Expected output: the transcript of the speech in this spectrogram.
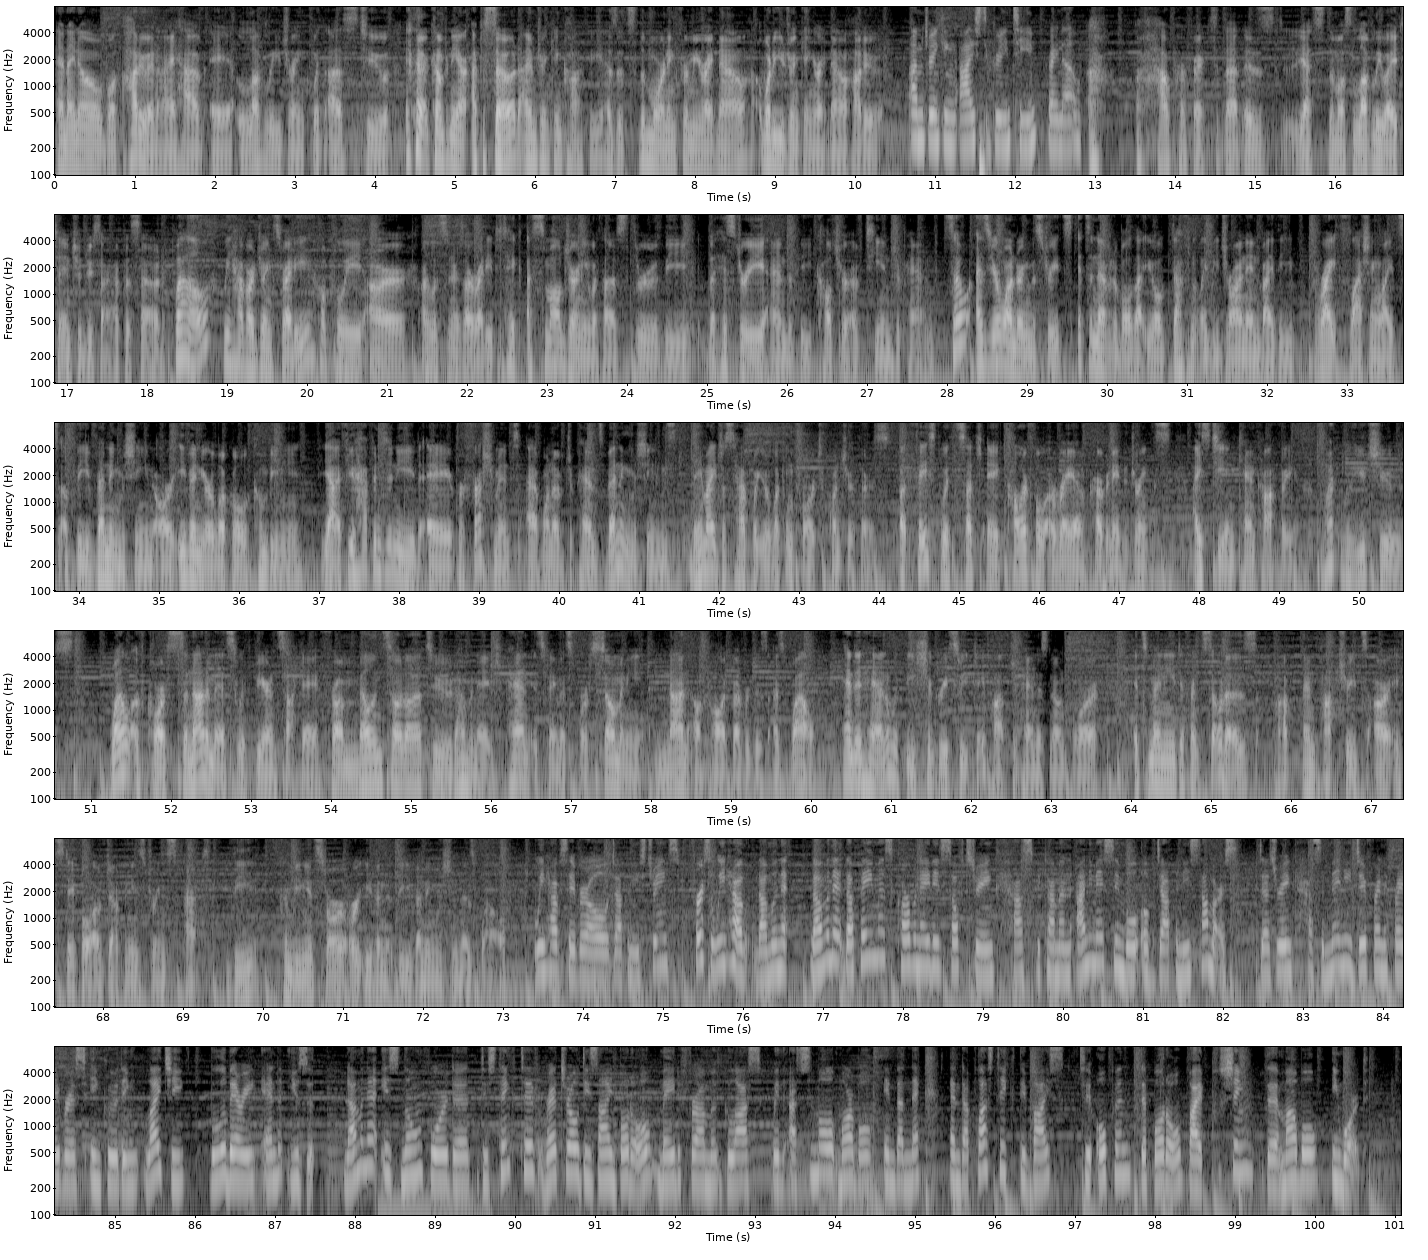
And I know both Haru and I have a lovely drink with us to accompany our episode. I'm drinking coffee as it's the morning for me right now. What are you drinking right now, Haru? I'm drinking iced green tea right now. Oh, how perfect. That is, yes, the most lovely way to introduce our episode. Well, we have our drinks ready. Hopefully our our listeners are ready to take a small journey with us through the the history and the culture of tea in Japan. So, as you're wandering the streets, it's inevitable that you'll definitely be drawn in by the bright flashing lights of the vending machine or even your local kombini yeah, if you happen to need a refreshment at one of Japan's vending machines, they might just have what you're looking for to quench your thirst. But faced with such a colorful array of carbonated drinks, iced tea, and canned coffee, what will you choose? Well, of course, synonymous with beer and sake, from melon soda to ramune, Japan is famous for so many non alcoholic beverages as well. Hand in hand with the sugary sweet J-pop Japan is known for, its many different sodas, pop and pop treats are a staple of Japanese drinks at the convenience store or even the vending machine as well. We have several Japanese drinks. First, we have ramune. Ramune, the famous carbonated soft drink, has become an anime symbol of Japanese summers. The drink has many different flavors, including lychee, blueberry, and yuzu. Ramune is known for the distinctive retro design bottle made from glass with a small marble in the neck and a plastic device to open the bottle by pushing the marble inward.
